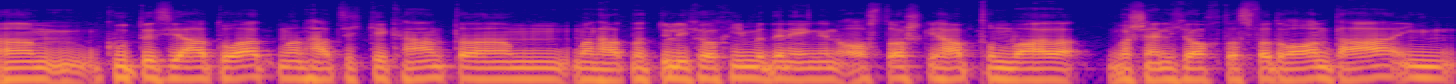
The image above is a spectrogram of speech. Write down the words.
ähm, gutes Jahr dort, man hat sich gekannt, ähm, man hat natürlich auch immer den engen Austausch gehabt und war wahrscheinlich auch das Vertrauen da, in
